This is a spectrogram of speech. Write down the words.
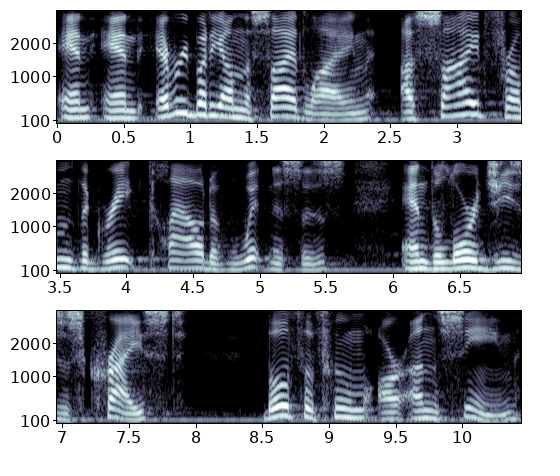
and, and everybody on the sideline, aside from the great cloud of witnesses and the Lord Jesus Christ, both of whom are unseen,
